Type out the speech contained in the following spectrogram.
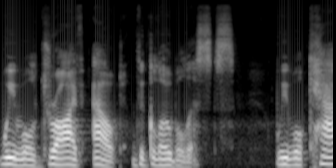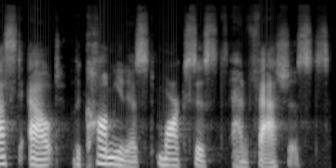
We will drive out the globalists. We will cast out the communists, Marxists, and fascists.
